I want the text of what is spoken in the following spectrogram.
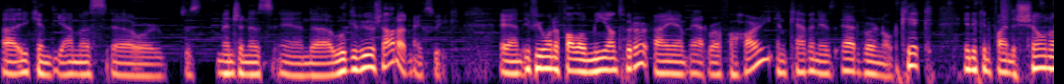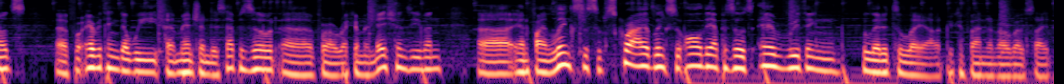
Uh, you can DM us uh, or just mention us, and uh, we'll give you a shout out next week. And if you want to follow me on Twitter, I am at Rafahari, and Kevin is at Vernal Kick. And you can find the show notes for everything that we mentioned this episode, for our recommendations, even, and find links to subscribe, links to all the episodes, everything related to layout. You can find it on our website.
